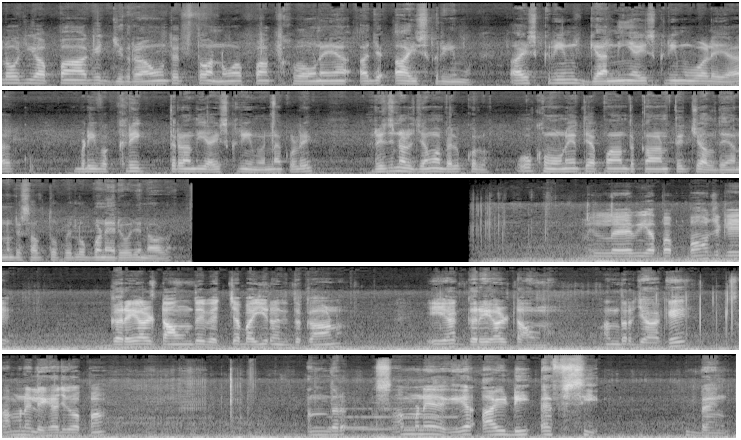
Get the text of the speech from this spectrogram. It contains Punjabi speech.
ਲੋ ਜੀ, ਆਪਾਂ ਆ ਗਏ ਜਗਰਾਉਂ ਤੇ ਤੁਹਾਨੂੰ ਆਪਾਂ ਖਵਾਉਣੇ ਆ ਅੱਜ ਆਈਸਕ੍ਰੀਮ ਆਈਸਕ੍ਰੀਮ ਗਿਆਨੀ ਆਈਸਕ੍ਰੀਮ ਵਾਲੇ ਆ ਬੜੀ ਵੱਖਰੀ ਤਰ੍ਹਾਂ ਦੀ ਆਈਸਕ੍ਰੀਮ ਇਹਨਾਂ ਕੋਲੇ। ਰੀਜਨਲ ਜਮਾ ਬਿਲਕੁਲ। ਉਹ ਖਵਾਉਣੇ ਤੇ ਆਪਾਂ ਦੁਕਾਨ ਤੇ ਚੱਲਦੇ ਆ, ਉਹਨਾਂ ਦੇ ਸਭ ਤੋਂ ਪਹਿਲਾਂ ਬਣੇ ਰਹੋ ਜੇ ਨਾਲ। ਲੈ ਵੀ ਆਪਾਂ ਪਹੁੰਚ ਗਏ ਗਰੇਵਾਲ ਟਾਊਨ ਦੇ ਵਿੱਚ ਆ, ਬਾਈ ਦੀ ਦੁਕਾਨ। ਇਹ ਆ ਗਰੇਵਾਲ ਟਾਊਨ ਅੰਦਰ ਜਾ ਕੇ ਸਾਹਮਣੇ ਲਿਖਿਆ ਜਦੋਂ ਆਪਾਂ ਅੰਦਰ ਸਾਹਮਣੇ ਹੈਗੀ ਆ IDFC ਬੈਂਕ।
